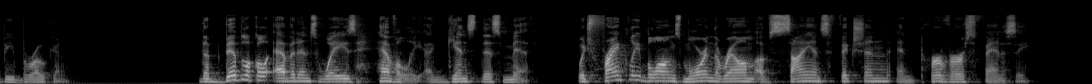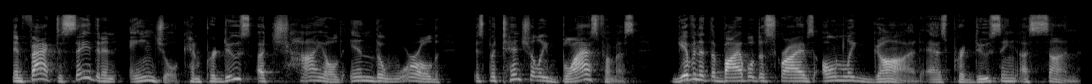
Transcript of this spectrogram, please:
be broken. The biblical evidence weighs heavily against this myth, which frankly belongs more in the realm of science fiction and perverse fantasy. In fact, to say that an angel can produce a child in the world is potentially blasphemous, given that the Bible describes only God as producing a son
